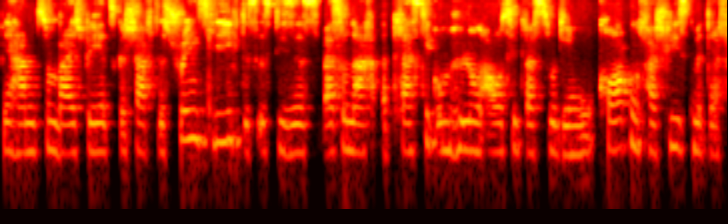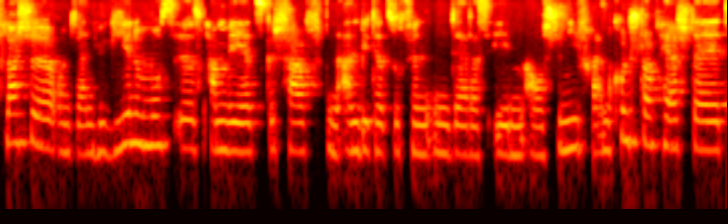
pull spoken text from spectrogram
Wir haben zum Beispiel jetzt geschafft, das Shrink Sleeve, das ist dieses, was so nach Plastikumhüllung aussieht, was so den Korken verschließt mit der Flasche und ja ein Hygienemuss ist, haben wir jetzt geschafft, einen Anbieter zu finden, der das eben aus chemiefreiem Kunststoff herstellt.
